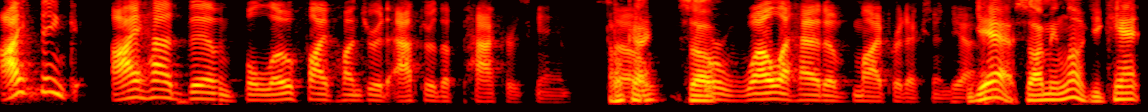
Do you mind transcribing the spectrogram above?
I think I had them below 500 after the Packers game. So okay, so we're well ahead of my prediction. Yeah, yeah. So I mean, look, you can't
